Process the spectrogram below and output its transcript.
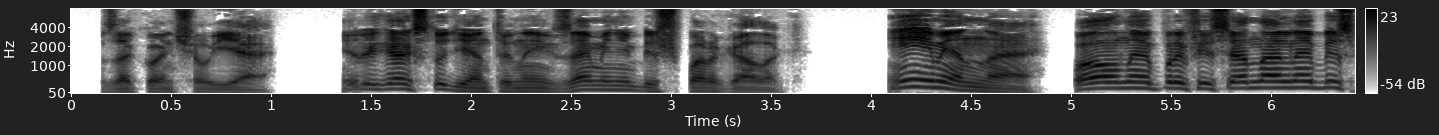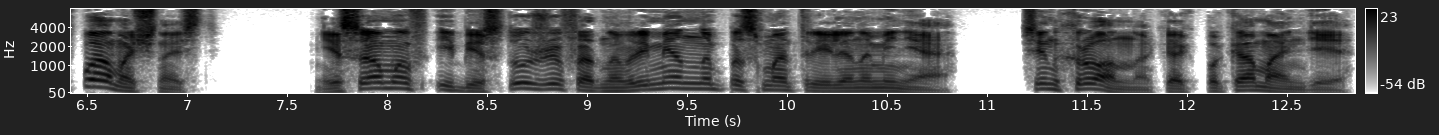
— закончил я. Или как студенты на экзамене без шпаргалок. Именно! Полная профессиональная беспомощность. И Сомов, и Бестужев одновременно посмотрели на меня. Синхронно, как по команде.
